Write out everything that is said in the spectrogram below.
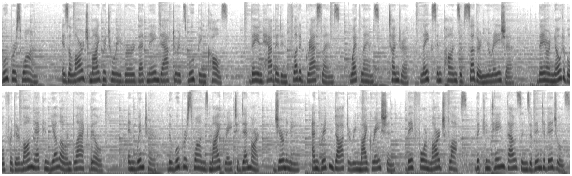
Whooper swan is a large migratory bird that named after its whooping calls. They inhabit in flooded grasslands, wetlands, tundra, lakes and ponds of southern Eurasia. They are notable for their long neck and yellow and black bill. In winter, the whooper swans migrate to Denmark, Germany, and Britain. During migration, they form large flocks that contain thousands of individuals.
